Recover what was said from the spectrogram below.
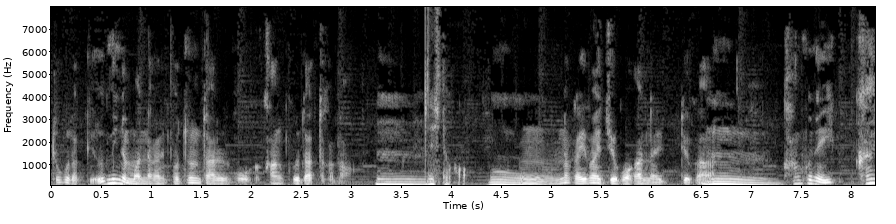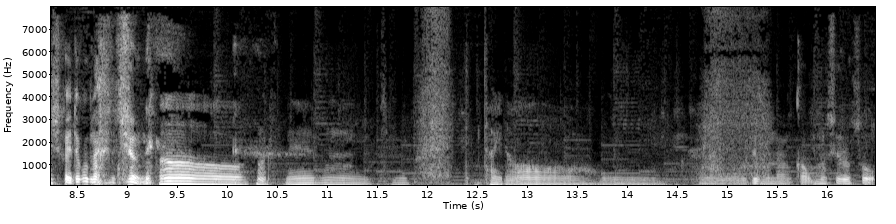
どこだっけ？海の真ん中にポツンとある方が関空だったかな。うん、でしたか？う。うんん、なんかいまいちよくわかんないっていうか、うん。関空ね、一回しか行ったことないんですよね。ああ、そうですね。うん。行ってみたいなぁでもなんか面白そう。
